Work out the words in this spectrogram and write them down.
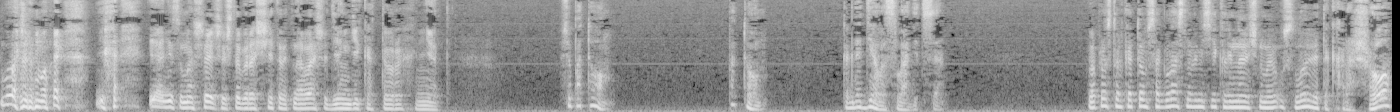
боже мой, я, я не сумасшедший, чтобы рассчитывать на ваши деньги, которых нет. Все потом. Потом, когда дело сладится. Вопрос только о том, согласны вы, месье Калинович, на мои условия, так хорошо,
